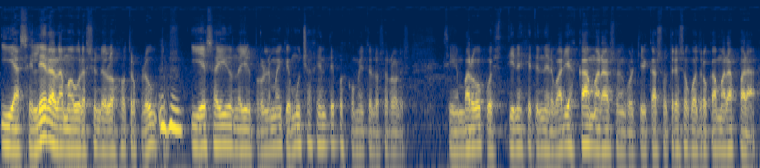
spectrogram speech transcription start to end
y acelera la maduración de los otros productos. Y es ahí donde hay el problema y que mucha gente pues comete los errores. Sin embargo, pues tienes que tener varias cámaras o en cualquier caso tres o cuatro cámaras para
